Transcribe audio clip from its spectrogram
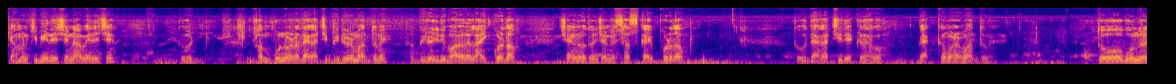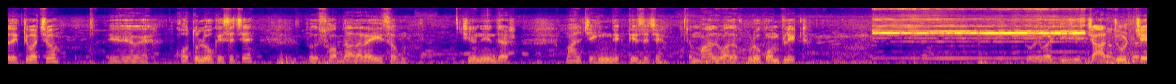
কেমন কি বেঁধেছে, না বেঁধেছে, তো সম্পূর্ণটা দেখাচ্ছি ভিডিওর মাধ্যমে। তো ভিডিও যদি ভালো লাগে লাইক করে দাও। চ্যানেল নতুন চ্যানেল সাবস্ক্রাইব করে দাও। তো দেখাচ্ছি, দেখতে থাকো। ব্যাক ক্যামেরার মাধ্যমে। তো বন্ধুরা দেখতে পাচ্ছ? কত লোক এসেছে। তো সব দাদারাই সব চিরঞ্জিনদার মাল চেকিং দেখতে এসেছে। তো মাল বাঁধা পুরো কমপ্লিট তো এবার ডিজি চার্জ জুড়ছে।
